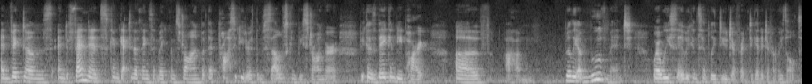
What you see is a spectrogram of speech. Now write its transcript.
and victims and defendants can get to the things that make them strong, but that prosecutors themselves can be stronger because they can be part of um, really a movement where we say we can simply do different to get a different result.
